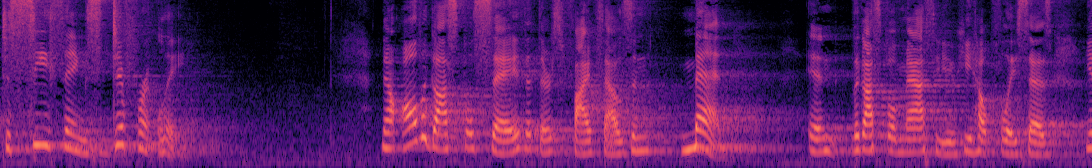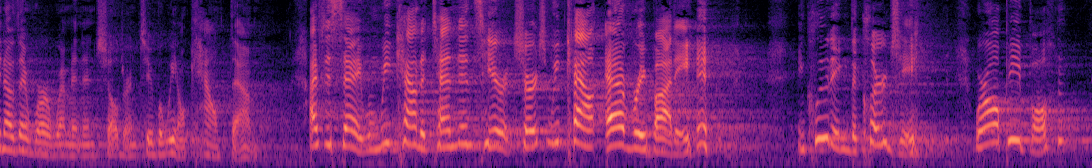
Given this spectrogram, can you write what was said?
to see things differently. Now, all the Gospels say that there's 5,000 men in the Gospel of Matthew, he helpfully says, you know, there were women and children too, but we don't count them. I have to say, when we count attendance here at church, we count everybody, including the clergy. We're all people.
